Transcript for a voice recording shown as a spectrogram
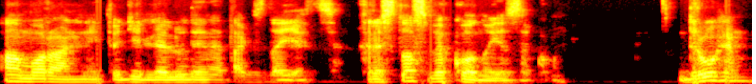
аморальний, тоді для людини так здається. Христос виконує закон. Друге,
